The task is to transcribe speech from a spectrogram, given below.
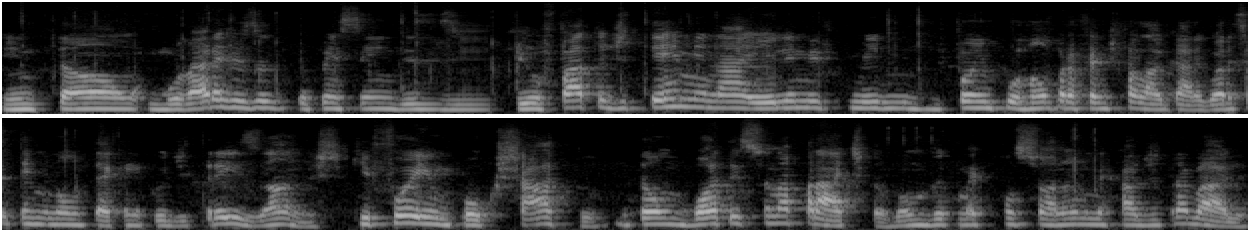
Então, várias vezes eu pensei em desistir. E o fato de terminar ele me, me, foi um empurrão para frente falar, cara, agora você terminou um técnico de três anos, que foi um pouco chato, então bota isso na prática. Vamos ver como é que funciona no mercado de trabalho.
